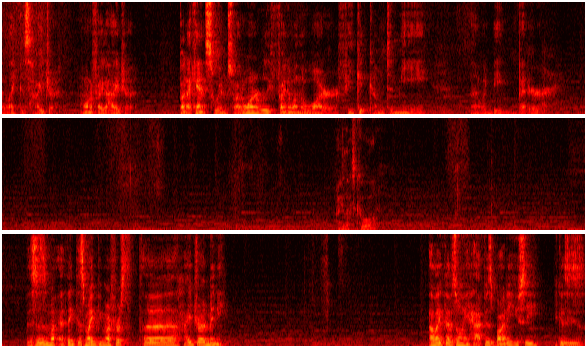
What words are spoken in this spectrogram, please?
I like this Hydra. I want to fight a Hydra. But I can't swim, so I don't want to really fight him on the water. If he could come to me, that would be better. Oh, he looks cool. This is my, I think this might be my first uh, Hydra mini. I like that it's only half his body you see, because he's,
